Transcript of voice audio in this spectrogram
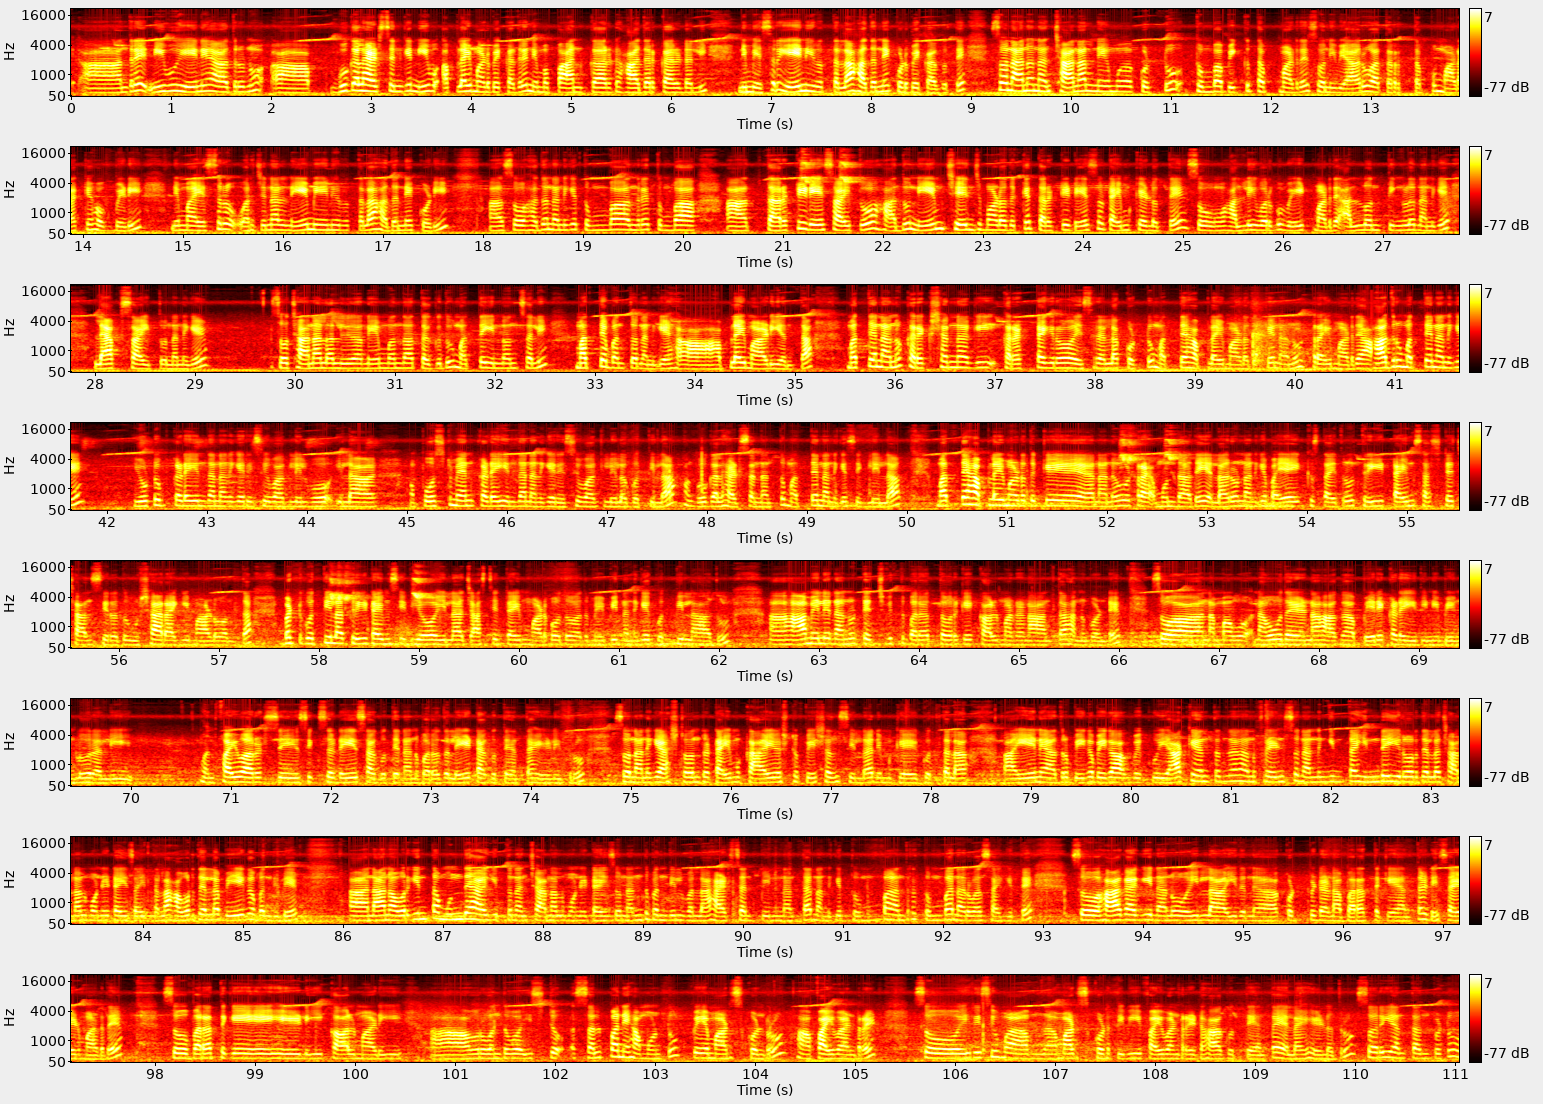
ಅಂದರೆ ನೀವು ಏನೇ ಆದ್ರೂ ಗೂಗಲ್ ಹ್ಯಾಡ್ಸನ್ಗೆ ನೀವು ಅಪ್ಲೈ ಮಾಡಬೇಕಾದ್ರೆ ನಿಮ್ಮ ಪಾನ್ ಕಾರ್ಡ್, ಆಧಾರ್ ಕಾರ್ಡಲ್ಲಿ ನಿಮ್ಮ ಹೆಸರು ಏನಿರುತ್ತಲ್ಲ ಅದನ್ನೇ ಕೊಡಬೇಕಾಗುತ್ತೆ. ಸೊ ನಾನು ನನ್ನ ಚಾನಲ್ ನೇಮ್ ಕೊಟ್ಟು ತುಂಬ ಬಿಗ್ ತಪ್ಪು ಮಾಡಿದೆ. ಸೊ ನೀವು ಯಾರೂ ಆ ಥರದ ತಪ್ಪು ಮಾಡೋಕ್ಕೆ ಹೋಗಬೇಡಿ. ನಿಮ್ಮ ಹೆಸರು ಒರಿಜಿನಲ್ ನೇಮ್ ಏನಿರುತ್ತಲ್ಲ ಅದನ್ನೇ ಕೊಡಿ. ಸೊ ಅದು ನನಗೆ ತುಂಬ ಅಂದರೆ ತುಂಬ ತರ್ಟಿ ಡೇಸ್ ಆಯಿತು. ಅದು ನೇಮ್ ಚೇಂಜ್ ಮಾಡೋದಕ್ಕೆ ತರ್ಟಿ ಡೇಸ್ ಟೈಮ್ ಕೇಳುತ್ತೆ. ಸೊ ಅಲ್ಲಿವರೆಗೂ ವೆಯ್ಟ್ ಮಾಡಿದೆ. ಅಲ್ಲೊಂದು ತಿಂಗಳು ನನಗೆ ಲ್ಯಾಪ್ಸ್ ಆಯಿತು ನನಗೆ. ಸೊ ಚಾನಲಲ್ಲಿರೋ ನೇಮನ್ನು ತೆಗೆದು ಮತ್ತೆ ಇನ್ನೊಂದು ಸಲ ಮತ್ತೆ ಬಂತು ನನಗೆ ಅಪ್ಲೈ ಮಾಡಿ ಅಂತ. ಮತ್ತೆ ನಾನು ಕರೆಕ್ಷನ್ನಾಗಿ ಕರೆಕ್ಟಾಗಿರೋ ಹೆಸರೆಲ್ಲ ಕೊಟ್ಟು ಮತ್ತೆ ಅಪ್ಲೈ ಮಾಡೋದಕ್ಕೆ ನಾನು ಟ್ರೈ ಮಾಡಿದೆ. ಆದರೂ ಮತ್ತೆ ನನಗೆ ಯೂಟ್ಯೂಬ್ ಕಡೆಯಿಂದ ನನಗೆ ರಿಸೀವ್ ಆಗಲಿಲ್ವೋ, ಇಲ್ಲ ಪೋಸ್ಟ್ ಮ್ಯಾನ್ ಕಡೆಯಿಂದ ನನಗೆ ರಿಸೀವ್ ಆಗಲಿಲ್ಲ, ಗೊತ್ತಿಲ್ಲ. ಗೂಗಲ್ ಹ್ಯಾಡ್ಸನ್ ಅಂತೂ ಮತ್ತೆ ನನಗೆ ಸಿಗಲಿಲ್ಲ. ಮತ್ತೆ ಅಪ್ಲೈ ಮಾಡೋದಕ್ಕೆ ನಾನು ಟ್ರೈ, ಮುಂದಾದೆ. ಎಲ್ಲರೂ ನನಗೆ ಭಯ ಇಕ್ಕಿಸ್ತಾ ಇದ್ರು. ತ್ರೀ ಟೈಮ್ಸ್ ಅಷ್ಟೇ ಚಾನ್ಸ್ ಇರೋದು, ಹುಷಾರಾಗಿ ಮಾಡು ಅಂತ. ಬಟ್ ಗೊತ್ತಿಲ್ಲ ತ್ರೀ ಟೈಮ್ಸ್ ಇದೆಯೋ ಇಲ್ಲ, ಜಾಸ್ತಿ ಟೈಮ್ ಮಾಡ್ಬೋದು ಅದು ಮೇ ಬಿ ನನಗೆ ಗೊತ್ತಿಲ್ಲ ಅದು. ಆಮೇಲೆ ನಾನು ಟಚ್ ವಿತ್ ಭರತ್ ಅವ್ರಿಗೆ ಕಾಲ್ ಮಾಡೋಣ ಅಂತ ಅಂದ್ಕೊಂಡೆ ಸೊ ನಮ್ಮ ನವೋದಯಣ್ಣ ಆಗ ಬೇರೆ ಕಡೆ ಇದ್ದೀನಿ, ಬೆಂಗಳೂರಲ್ಲಿ. ಒಂದು ಫೈವ್ ಅವರ್ಸೇ ಸಿಕ್ಸ್ ಡೇಸ್ ಆಗುತ್ತೆ, ನಾನು ಬರೋದು ಲೇಟ್ ಆಗುತ್ತೆ ಅಂತ ಹೇಳಿದರು. ಸೊ ನನಗೆ ಅಷ್ಟೊಂದು ಟೈಮ್ ಕಾಯೋಷ್ಟು ಪೇಷನ್ಸ್ ಇಲ್ಲ. ನಿಮಗೆ ಗೊತ್ತಲ್ಲ ಏನೇ ಆದರೂ ಬೇಗ ಬೇಗ ಆಗಬೇಕು. ಯಾಕೆ ಅಂತಂದರೆ ನನ್ನ ಫ್ರೆಂಡ್ಸ್ ನನಗಿಂತ ಹಿಂದೆ ಇರೋರ್ದೆಲ್ಲ ಚಾನಲ್ ಮೊನಿಟೈಸ್ ಆಯ್ತಲ್ಲ ಅವ್ರದ್ದೆಲ್ಲ ಬೇಗ ಬಂದಿದೆ. ನಾನು ಅವ್ರಿಗಿಂತ ಮುಂದೆ ಆಗಿತ್ತು ನನ್ನ ಚಾನಲ್ ಮೊನಿಟೈಸು ನಂದು ಬಂದಿಲ್ವಲ್ಲ ಹ್ಯಾಟ್ಸ್ ಆ್ಯಂಡ್ ಪಿನ್ ಅಂತ. ನನಗೆ ತುಂಬ ಅಂದರೆ ತುಂಬ ನರ್ವಸ್ ಆಗಿದ್ದೆ. ಸೊ ಹಾಗಾಗಿ ನಾನು ಇಲ್ಲ, ಇದನ್ನು ಕೊಟ್ಬಿಡೋಣ ಭರತ್ಗೆ ಅಂತ ಡಿಸೈಡ್ ಮಾಡಿದೆ. ಸೊ ಭರತ್ಗೆ ಹೇಳಿ ಕಾಲ್ ಮಾಡಿ ಅವರು ಒಂದು ಇಷ್ಟು ಸ್ವಲ್ಪನೇ ಅಮೌಂಟು ಪೇ ಮಾಡಿಸ್ಕೊಂಡ್ರು ಫೈವ್ ಹಂಡ್ರೆಡ್ ಸೊ ರಿಸೀವ್ ಮಾಡಿಸ್ಕೊಡ್ತೀವಿ ಫೈವ್ ಹಂಡ್ರೆಡ್ ಆಗುತ್ತೆ ಅಂತ ಎಲ್ಲ ಹೇಳಿದ್ರು. ಸರಿ ಅಂತ ಅಂದ್ಬಿಟ್ಟು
